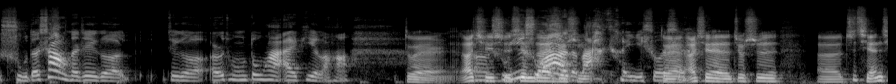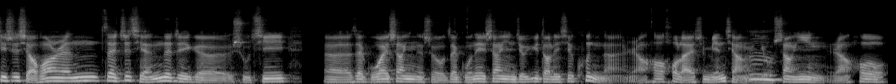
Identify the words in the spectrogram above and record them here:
数得上的这个。这个儿童动画 IP 了哈，对，而其实现在就是可以说对，而且就是呃，之前其实小黄人在之前的这个暑期，呃，在国外上映的时候，在国内上映就遇到了一些困难，然后后来是勉强有上映，然后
